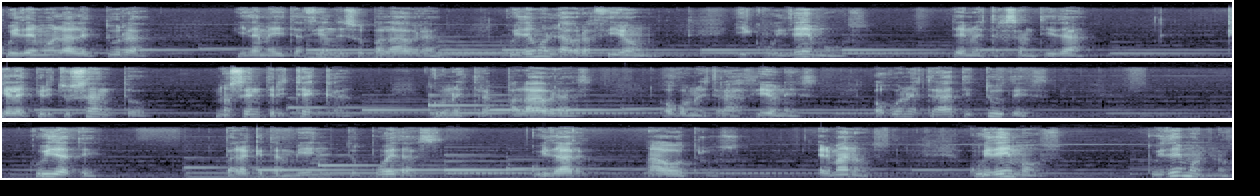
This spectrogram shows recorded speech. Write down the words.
Cuidemos la lectura y la meditación de su palabra. Cuidemos la oración y cuidemos de nuestra santidad. Que el Espíritu Santo no se entristezca con nuestras palabras o con nuestras acciones o con nuestras actitudes. Cuídate para que también tú puedas cuidar a otros. Hermanos, cuidemos, cuidémonos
